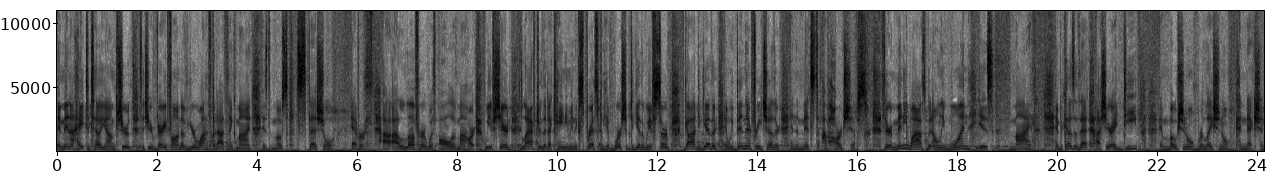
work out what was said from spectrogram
And men, I hate to tell you, I'm sure that you're very fond of your wife, but I think mine is the most special ever. I, I love her with all of my heart. We have shared laughter that I can't even express. We have worshiped together. We have served God together, and we've been there for each other in the midst of hardships. There are many wives, but only one is mine. And because of that, I share a deep emotional relational connection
